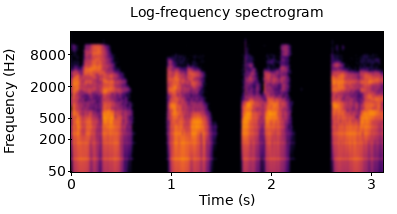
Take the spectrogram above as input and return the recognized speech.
I just said, thank you, walked off. And uh,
